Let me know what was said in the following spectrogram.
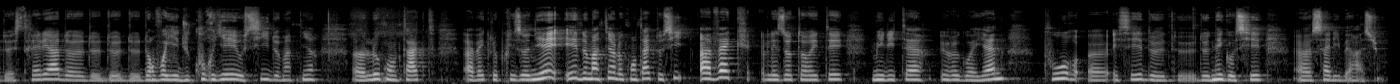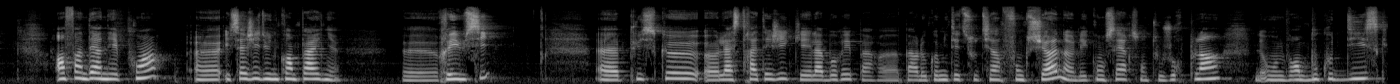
de Estrella, d'envoyer du courrier aussi, de maintenir le contact avec le prisonnier et de maintenir le contact aussi avec les autorités militaires uruguayennes pour essayer de, négocier sa libération. Enfin, dernier point, euh, il s'agit d'une campagne euh, réussie, euh, puisque la stratégie qui est élaborée par, par, le comité de soutien fonctionne. Les concerts sont toujours pleins, on vend beaucoup de disques,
